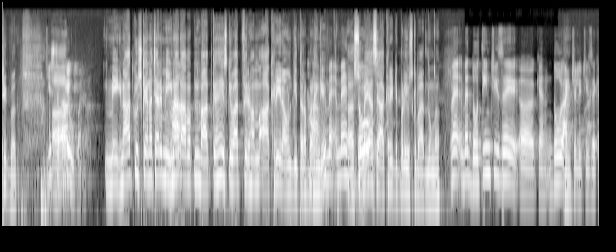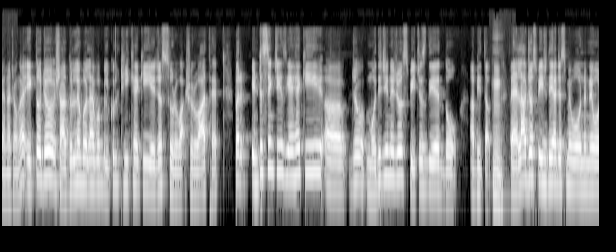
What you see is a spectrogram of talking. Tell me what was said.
ठीक बात। ये सबके ऊपर है। मेघनाथ कुछ कहना चाह रहे मेघनाथ हाँ, आप अपनी बात कहें इसके बाद फिर हम आखिरी राउंड की तरफ़ हाँ, बढ़ेंगे। मैं, मैं सुमैया से आखिरी टिप्पणी उसके बाद लूँगा। मैं मैं दो तीन चीज़ें कह दो एक्चुअली हम्म। चीज़ें कहना चाहूँगा। एक तो जो शार्दुल ने बोला है वो बिल्कुल ठीक है कि ये जस्ट शुरुआत है। पर इंटरेस्टिंग चीज़ ये है कि जो मोदी जी ने जो स्पीचेस दिए दो अभी तक हम्म। पहला जो स्पीच दिया जिसमें वो उन्होंने वो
